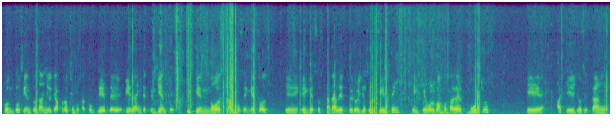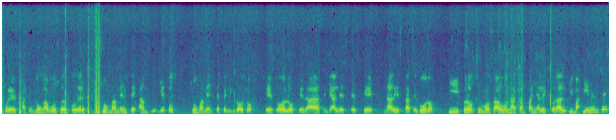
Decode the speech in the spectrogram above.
con 200 años ya próximos a cumplir de vida independiente y que no estamos en esos, eh, en esos canales. Pero ellos insisten en que volvamos a ver muchos eh, a que ellos están pues haciendo un abuso de poder sumamente amplio. Y eso es sumamente peligroso. Eso lo que da señales es que nadie está seguro y próximos a una campaña electoral, imagínense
